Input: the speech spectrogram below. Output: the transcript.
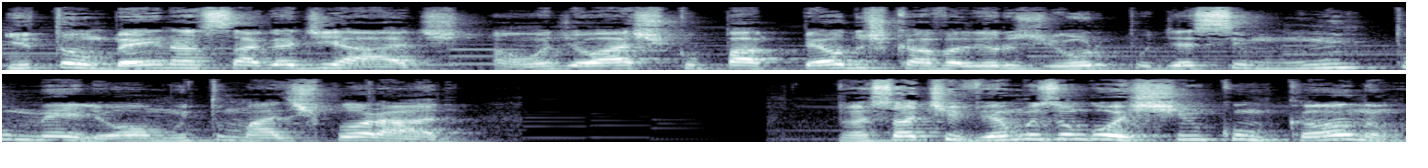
e também na saga de Hades, onde eu acho que o papel dos Cavaleiros de Ouro podia ser muito melhor, muito mais explorado. Nós só tivemos um gostinho com Canon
